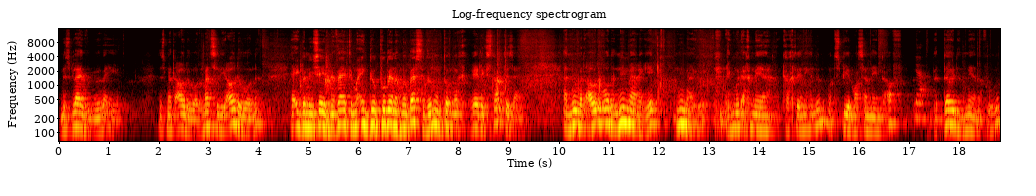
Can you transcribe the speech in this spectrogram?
Dus blijven bewegen. Dus met ouder worden. Mensen die ouder worden, Ja, ik ben nu 57, maar ik doe, probeer nog mijn best te doen om toch nog redelijk strak te zijn. En nu met ouder worden, nu merk ik, nu merk ik, ik moet echt meer krachttrainingen doen, want spiermassa neemt af. Ja. Beduidend meer dan vroeger.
